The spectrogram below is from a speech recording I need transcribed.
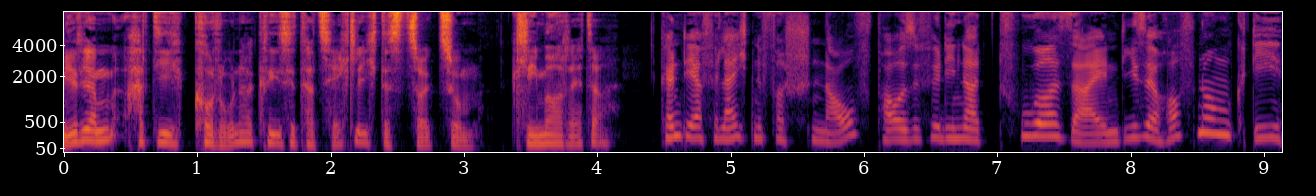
Miriam, hat die Corona-Krise tatsächlich das Zeug zum Klimaretter? Könnte ja vielleicht eine Verschnaufpause für die Natur sein. Diese Hoffnung, die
